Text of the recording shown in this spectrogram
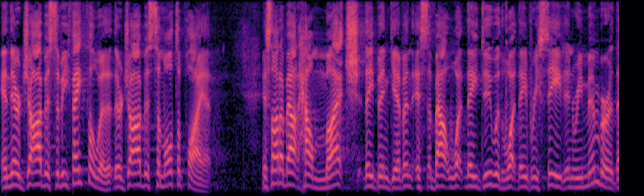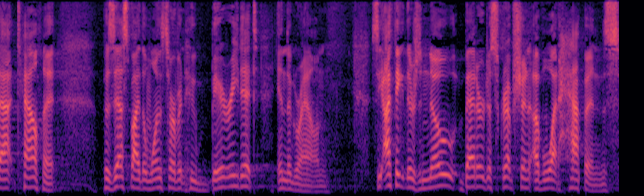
And their job is to be faithful with it, their job is to multiply it. It's not about how much they've been given, it's about what they do with what they've received. And remember that talent possessed by the one servant who buried it in the ground. See, I think there's no better description of what happens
